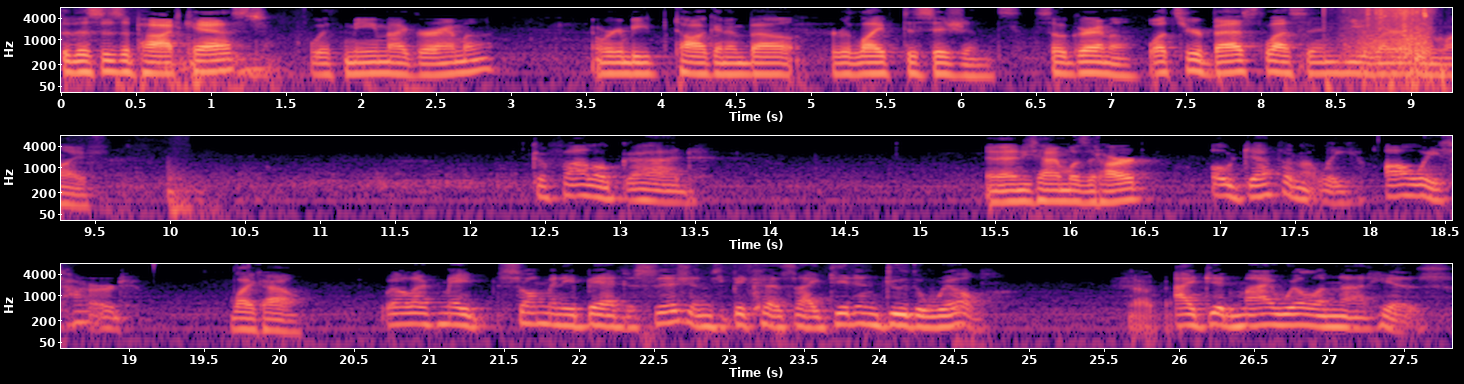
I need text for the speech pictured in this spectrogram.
So this is a podcast with me, and my grandma, and we're gonna be talking about her life decisions. So, grandma, what's your best lesson you learned in life? To follow God. And anytime was it hard? Oh, definitely. Always hard. Like how? Well, I've made so many bad decisions because I didn't do the will. Okay. I did my will and not his.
